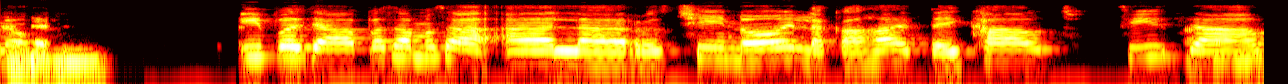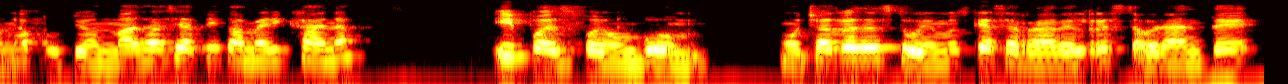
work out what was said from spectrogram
no. Y pues ya pasamos al arroz chino en la caja de takeout, ¿sí? Ya una fusión más asiático-americana y pues fue un boom. Muchas veces tuvimos que cerrar el restaurante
